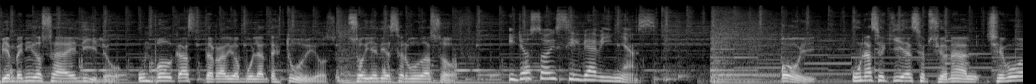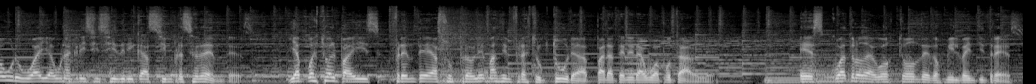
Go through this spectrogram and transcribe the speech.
Bienvenidos a El Hilo, un podcast de Radio Ambulante Estudios. Soy Eliezer Budasov. Y yo soy Silvia Viñas. Hoy, una sequía excepcional llevó a Uruguay a una crisis hídrica sin precedentes y ha puesto al país frente a sus problemas de infraestructura para tener agua potable. Es 4 de agosto de 2023.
